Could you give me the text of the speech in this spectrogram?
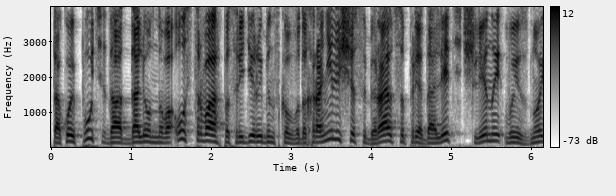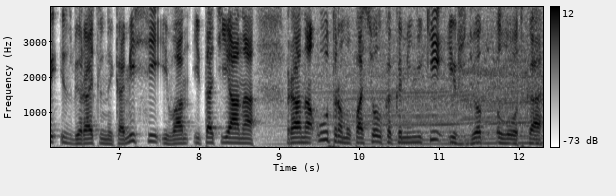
Такой путь до отдаленного острова посреди Рыбинского водохранилища собираются преодолеть члены выездной избирательной комиссии Иван и Татьяна. Рано утром у поселка Каменники их ждет лодка.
